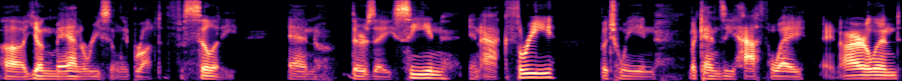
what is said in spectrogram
uh, young man recently brought to the facility. And there's a scene in Act Three between McKenzie Hathaway and Ireland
